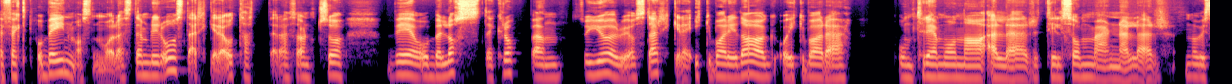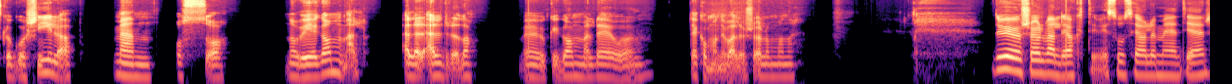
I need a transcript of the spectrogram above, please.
effekt på beinmassen vår. Den blir òg sterkere og tettere. Sant? Så ved å belaste kroppen, så gjør vi oss sterkere, ikke bare i dag, og ikke bare om tre måneder eller til sommeren eller når vi skal gå skiløp, men også når vi er gammel, Eller eldre, da. Vi er jo ikke gammel, det, det kan man jo velge sjøl om man er. Du er jo sjøl veldig aktiv i sosiale medier,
